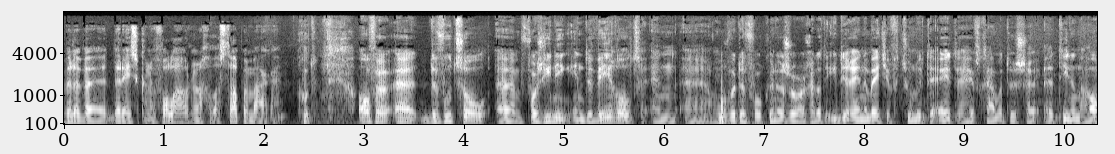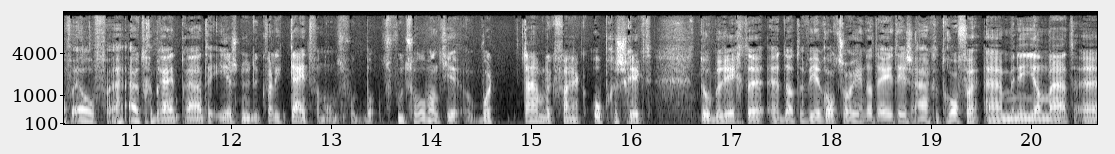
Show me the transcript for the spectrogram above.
willen we de race kunnen volhouden nog wel stappen maken. Goed. Over de voedselvoorziening in de wereld... en hoe we ervoor kunnen zorgen dat iedereen een beetje fatsoenlijk te eten heeft... gaan we tussen tien en half elf uitgebreid praten. Eerst nu de kwaliteit van ons voedsel, want je wordt tamelijk vaak opgeschrikt door berichten uh, dat er weer rotzooi in dat eten is aangetroffen. Uh, meneer Jan Maat, uh,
